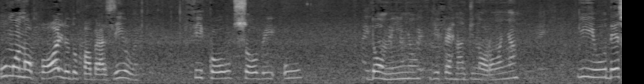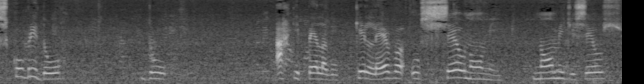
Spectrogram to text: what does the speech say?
O monopólio do pau-brasil ficou sobre o domínio de Fernando de Noronha e o descobridor do arquipélago que leva o seu nome, nome de seus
